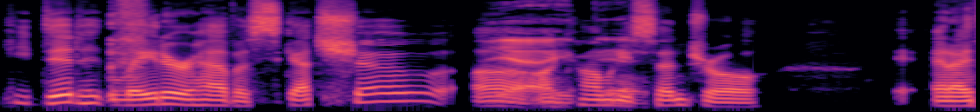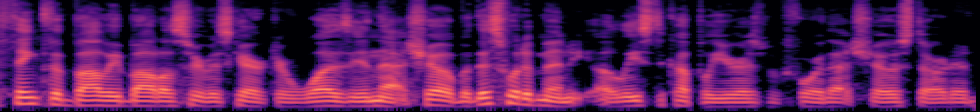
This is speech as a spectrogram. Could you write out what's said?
He did later have a sketch show uh, Yeah, on Comedy did. Central. And I think the Bobby Bottle Service character was in that show, but this would have been at least a couple years before that show started.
